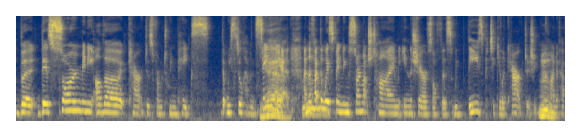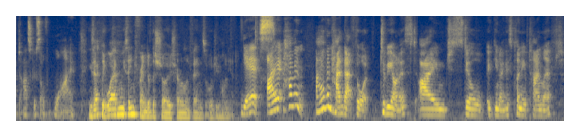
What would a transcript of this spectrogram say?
but there's so many other characters from Twin Peaks that we still haven't seen Yeah. yet. And the fact that mm. we're spending so much time in the sheriff's office with these particular characters, you mm. kind of have to ask yourself why. exactly why haven't we seen friend of the show Sherilyn Fenn's or Juhon yet Yes. I haven't I haven't had that thought to be honest. I'm just still eh, you know there's plenty of time left.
